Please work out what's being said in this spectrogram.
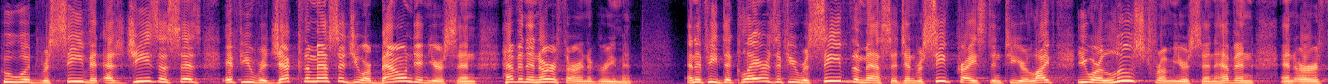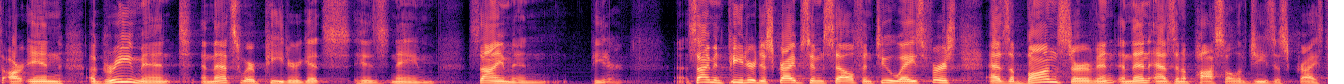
who would receive it. As Jesus says, if you reject the message, you are bound in your sin. Heaven and earth are in agreement. And if he declares, if you receive the message and receive Christ into your life, you are loosed from your sin. Heaven and earth are in agreement. And that's where Peter gets his name Simon Peter. Uh, Simon Peter describes himself in two ways first, as a bondservant, and then as an apostle of Jesus Christ.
